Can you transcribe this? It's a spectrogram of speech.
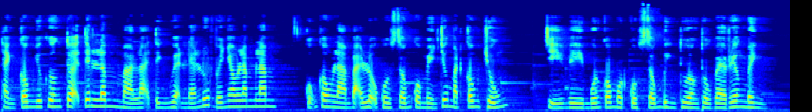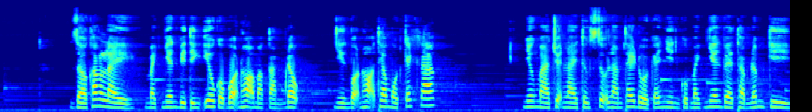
Thành công như Khương Tuệ Tiết Lâm mà lại tình nguyện lén lút với nhau 5 năm, cũng không làm bại lộ cuộc sống của mình trước mặt công chúng, chỉ vì muốn có một cuộc sống bình thường thuộc về riêng mình. Giờ khắc này, Mạch Nhân vì tình yêu của bọn họ mà cảm động, nhìn bọn họ theo một cách khác. Nhưng mà chuyện này thực sự làm thay đổi cái nhìn của Mạch Nhiên về Thẩm Lâm Kỳ.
